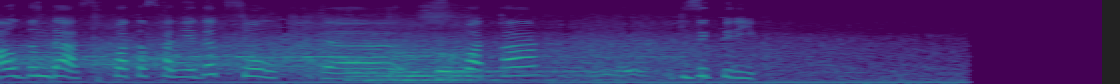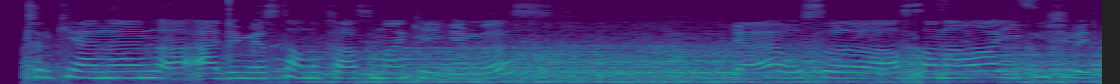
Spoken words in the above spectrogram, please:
алдында сұхбаттасқан едік. Сол сұхбатқа кезек берейік. Түркияның әдемі стамбул қаласынан келгенбіз. Иә осы астанаға екінші рет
